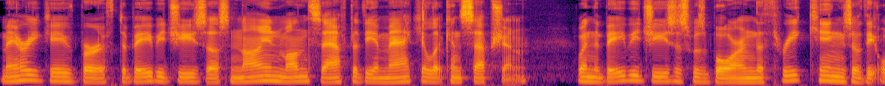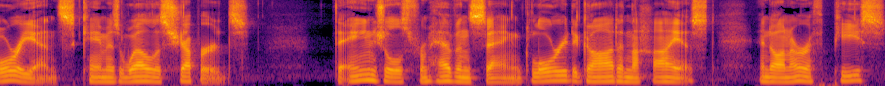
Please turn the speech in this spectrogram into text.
Mary gave birth to baby Jesus nine months after the Immaculate Conception. When the baby Jesus was born, the three kings of the Orients came as well as shepherds. The angels from heaven sang, Glory to God in the highest, and on earth peace,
